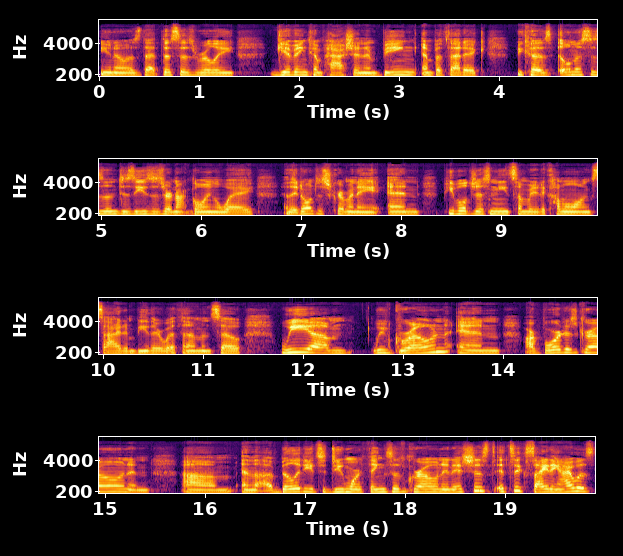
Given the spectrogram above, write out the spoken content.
you know, is that this is really giving compassion and being empathetic because illnesses and diseases are not going away and they don't discriminate and people just need somebody to come alongside and be there with them. And so we, um, we've grown and our board has grown and, um, and the ability to do more things have grown. And it's just, it's exciting. I was,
